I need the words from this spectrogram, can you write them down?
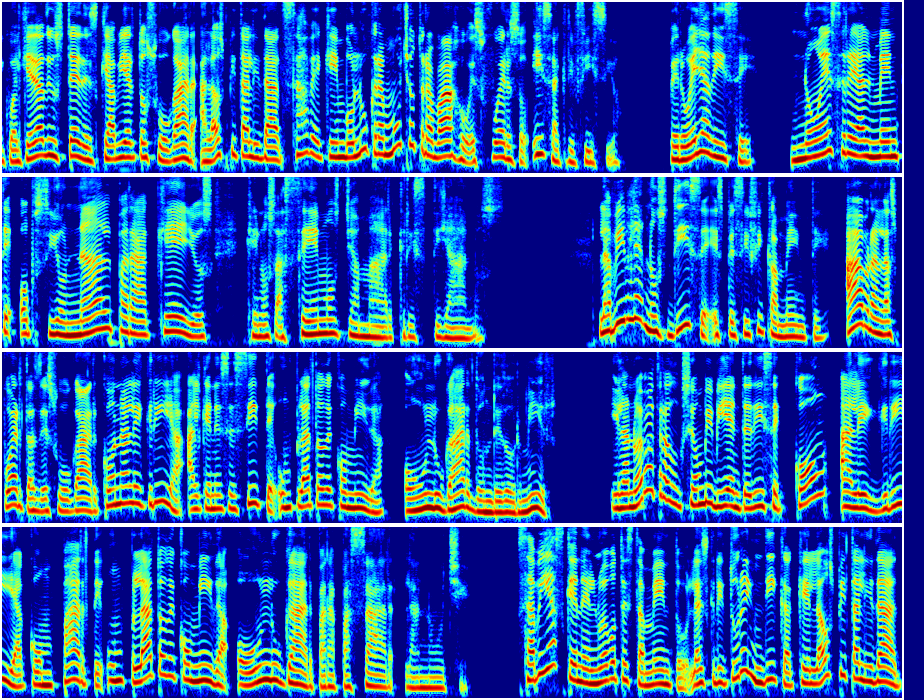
Y cualquiera de ustedes que ha abierto su hogar a la hospitalidad sabe que involucra mucho trabajo, esfuerzo y sacrificio. Pero ella dice, no es realmente opcional para aquellos que nos hacemos llamar cristianos. La Biblia nos dice específicamente, abran las puertas de su hogar con alegría al que necesite un plato de comida o un lugar donde dormir. Y la nueva traducción viviente dice, con alegría comparte un plato de comida o un lugar para pasar la noche. ¿Sabías que en el Nuevo Testamento la escritura indica que la hospitalidad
